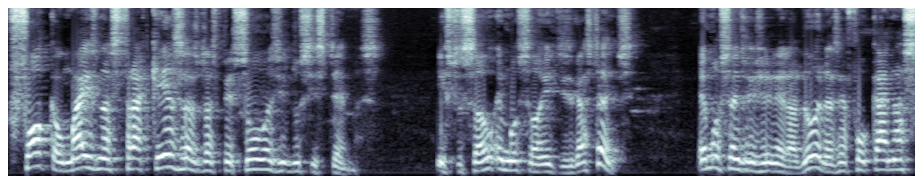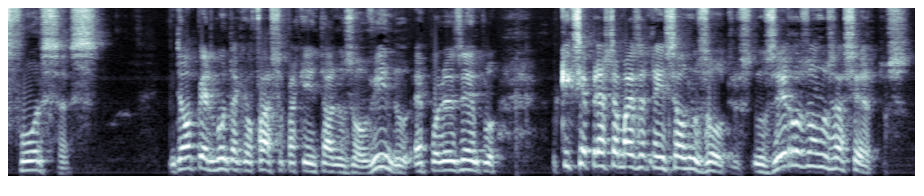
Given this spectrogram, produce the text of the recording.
focam mais nas fraquezas das pessoas e dos sistemas. Isso são emoções desgastantes. Emoções regeneradoras é focar nas forças. Então, a pergunta que eu faço para quem está nos ouvindo é, por exemplo, o que, que você presta mais atenção nos outros, nos erros ou nos acertos?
